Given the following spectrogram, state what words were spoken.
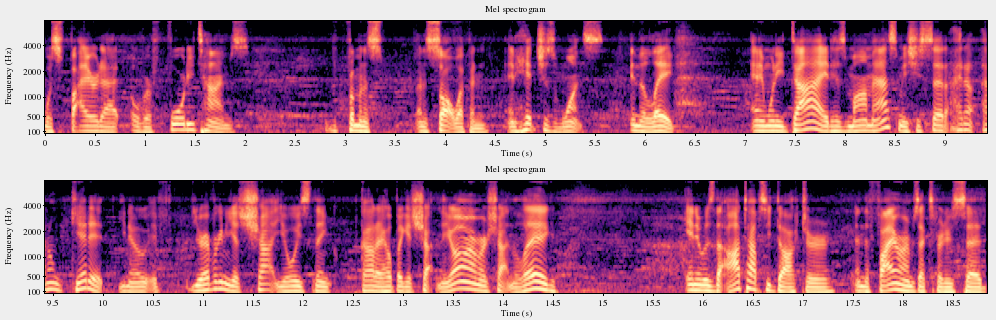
was fired at over 40 times from an, ass- an assault weapon and hit just once in the leg. And when he died, his mom asked me. She said, "I don't, I don't get it. You know, if you're ever going to get shot, you always think, God, I hope I get shot in the arm or shot in the leg." And it was the autopsy doctor and the firearms expert who said,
